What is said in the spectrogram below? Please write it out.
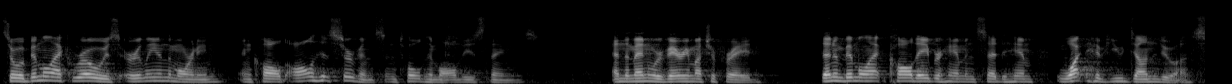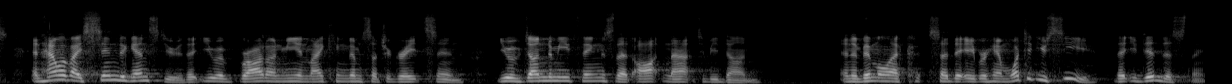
So Abimelech rose early in the morning and called all his servants and told him all these things. And the men were very much afraid. Then Abimelech called Abraham and said to him, What have you done to us? And how have I sinned against you that you have brought on me and my kingdom such a great sin? You have done to me things that ought not to be done. And Abimelech said to Abraham, What did you see that you did this thing?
